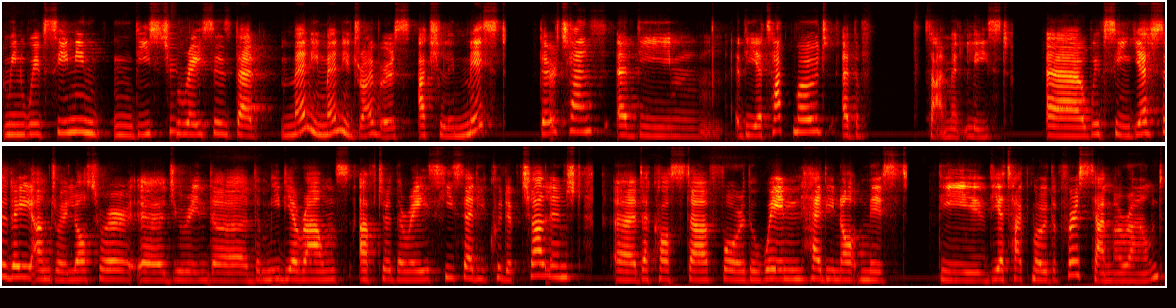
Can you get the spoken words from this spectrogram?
I mean, we've seen in, in these two races that many, many drivers actually missed their chance at the um, the attack mode at the time at least. Uh, we've seen yesterday Andre Lotterer uh, during the, the media rounds after the race. He said he could have challenged uh, Da Costa for the win had he not missed the, the attack mode the first time around.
